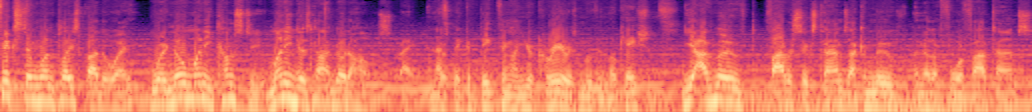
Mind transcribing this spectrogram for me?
fixed in one place, by the way, where no money comes to you. Money does not go to homes. Right, and that's big, a big thing on your career is moving locations. Yeah, I've moved five or six times. I can move another four or five times.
